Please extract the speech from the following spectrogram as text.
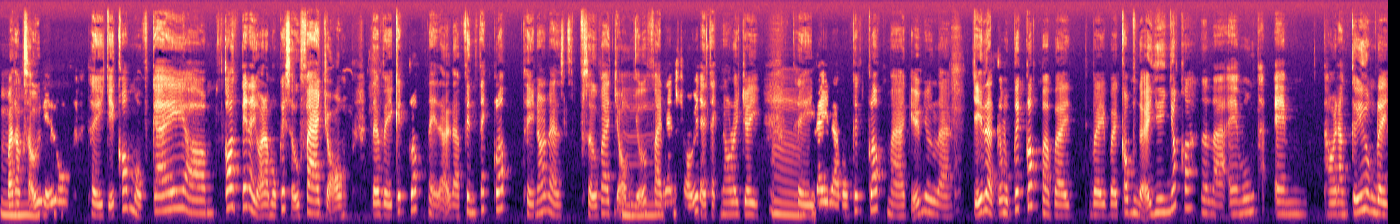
và thật sự vậy luôn thì chỉ có một cái uh, có cái này gọi là một cái sự pha trộn tại vì cái club này gọi là fintech club thì nó là sự pha trộn ừ. giữa financial với lại technology ừ. thì đây là một cái club mà kiểu như là chỉ là cái một cái club mà về về về công nghệ duy nhất á nên là em muốn th- em thôi đăng ký luôn đi.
